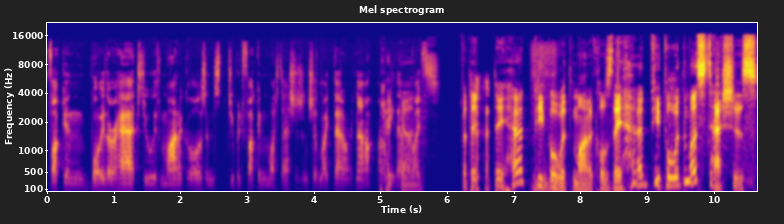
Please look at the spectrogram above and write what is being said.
fucking boiler hats, do with monocles and stupid fucking mustaches and shit like that. I'm like, no, I don't Pipe need that in my life. But they they had people with monocles. They had people with mustaches.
